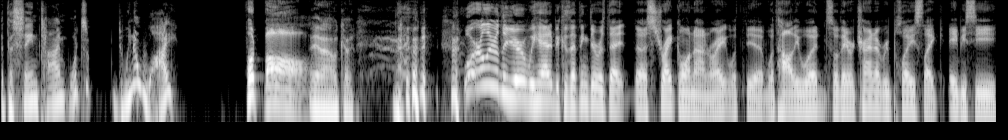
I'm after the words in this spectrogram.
at the same time. What's do we know why? Football. Yeah. Okay. well, earlier in the year we had it because I think there was that uh, strike going on, right, with the with Hollywood. So they were trying to replace like ABC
